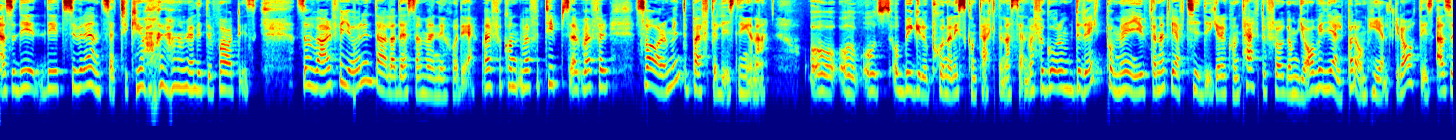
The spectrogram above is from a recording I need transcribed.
Alltså det, det, är ett suveränt sätt tycker jag, även om jag är lite partisk. Så varför gör inte alla dessa människor det? Varför, varför, tipsar, varför svarar de inte på efterlysningarna och, och, och, och, bygger upp journalistkontakterna sen? Varför går de direkt på mig utan att vi haft tidigare kontakt och frågar om jag vill hjälpa dem helt gratis? Alltså,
